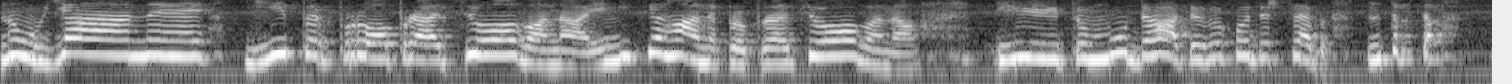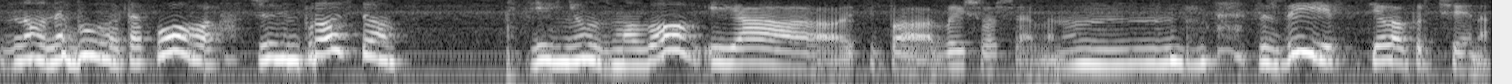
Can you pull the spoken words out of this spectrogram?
Ну, я не гіперпропрацьована, я ніфіга не пропрацьована. І тому да, ти виходиш з себе. Ну тобто, ну не було такого, що він просто фігню змовив, і я типа вийшла з себе. Ну завжди є суттєва причина.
